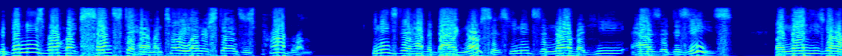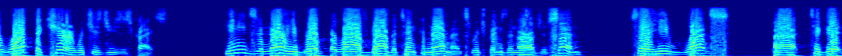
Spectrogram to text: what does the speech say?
The good news won't make sense to him until he understands his problem. He needs to have a diagnosis. He needs to know that he has a disease. And then he's going to want the cure, which is Jesus Christ. He needs to know he broke the law of God, the Ten Commandments, which brings the knowledge of sin. So he wants uh, to get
